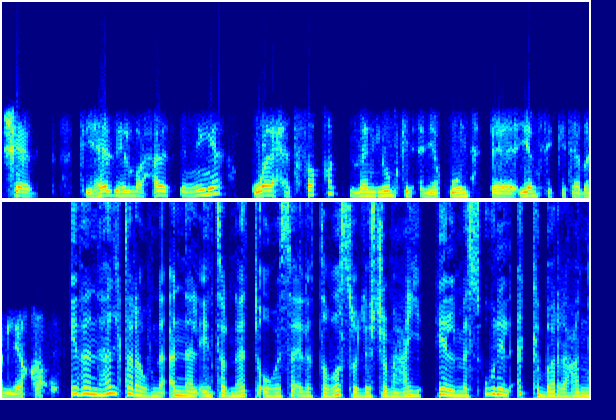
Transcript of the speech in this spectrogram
شاب في هذه المرحلة السنية واحد فقط من يمكن أن يكون آه، يمسك كتابا ليقرأه. اذا هل ترون أن الإنترنت ووسائل التواصل الاجتماعي هي المسؤول الأكبر عن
